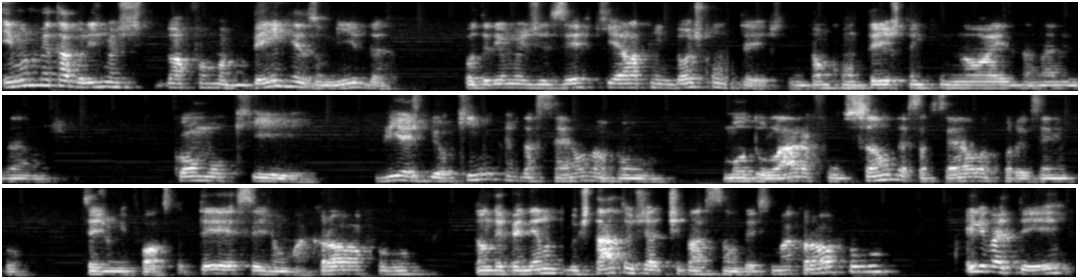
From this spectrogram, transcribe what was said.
imunometabolismo, de uma forma bem resumida, poderíamos dizer que ela tem dois contextos. Então, o contexto em que nós analisamos como que vias bioquímicas da célula vão modular a função dessa célula, por exemplo, seja um linfócito T, seja um macrófago. Então, dependendo do status de ativação desse macrófago, ele vai ter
